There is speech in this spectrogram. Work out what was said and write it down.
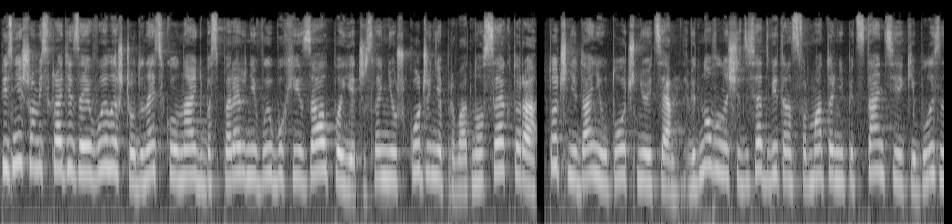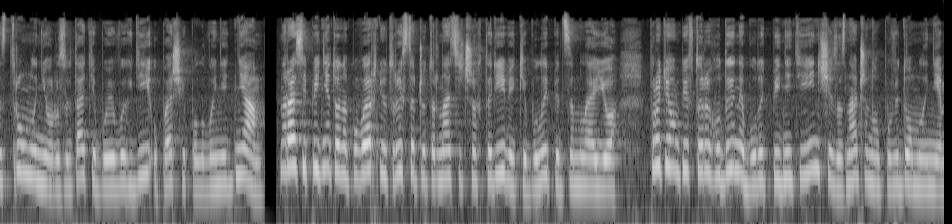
Пізніше у міськраді заявили, що у Донецьку лунають безперервні вибухи і залпи, є численні ушкодження приватного сектора. Точні дані уточнюються. Відновлено 62 трансформаторні підстанції, які були знеструмлені у результаті бойових дій у першій половині дня. Наразі піднято на поверхню 314 шахтарів, які були під землею. Протягом півтори години будуть підняті інші, зазначено у повідомленні.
